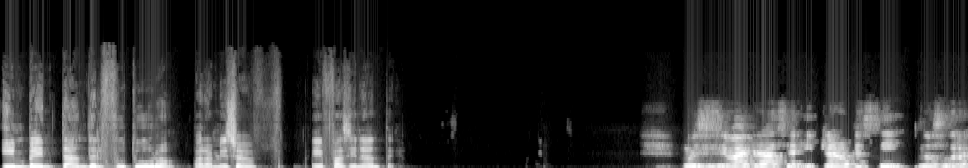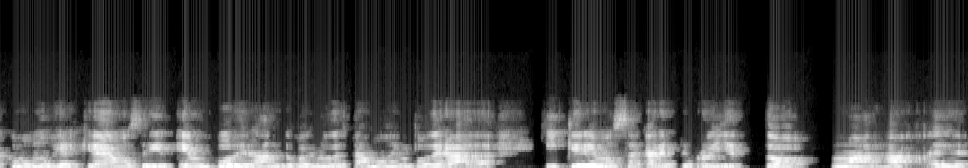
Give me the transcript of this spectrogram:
inventando el futuro. Para mí eso es fascinante. Muchísimas gracias. Y claro que sí, nosotras como mujeres queremos seguir empoderando, porque nosotros estamos empoderadas y queremos sacar este proyecto más a, eh,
